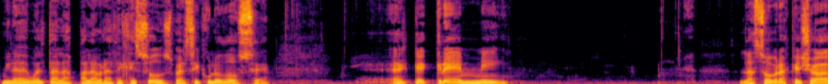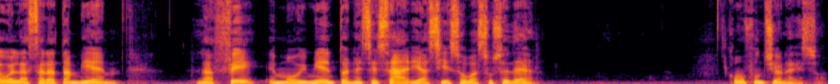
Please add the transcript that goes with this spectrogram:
Mira de vuelta las palabras de Jesús, versículo 12. El que cree en mí, las obras que yo hago, las hará también. La fe en movimiento es necesaria si eso va a suceder. ¿Cómo funciona eso?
